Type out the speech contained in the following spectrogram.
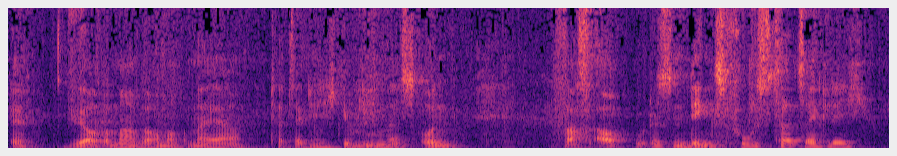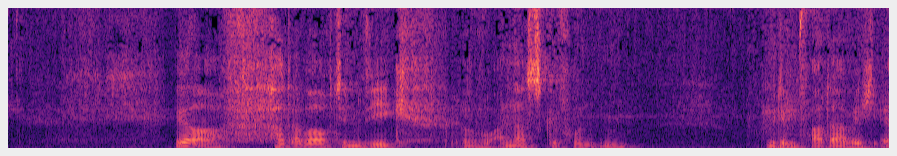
äh, wie auch immer, warum auch immer er tatsächlich nicht geblieben ist. Und was auch gut ist, ein Linksfuß tatsächlich. Ja, hat aber auch den Weg woanders gefunden. Mit dem Vater habe ich äh,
